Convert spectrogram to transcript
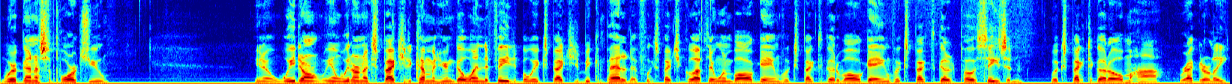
we're going to support you. You know, we don't, you know, we don't expect you to come in here and go undefeated, but we expect you to be competitive. We expect you to go out there and win ball games. We expect to go to ball games. We expect to go to postseason. We expect to go to Omaha regularly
